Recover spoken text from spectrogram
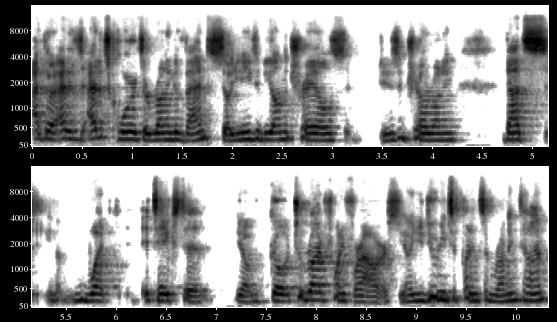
at, the, at, its, at its core, it's a running event. So you need to be on the trails, do some trail running. That's you know what it takes to you know go to run 24 hours. You know you do need to put in some running time.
